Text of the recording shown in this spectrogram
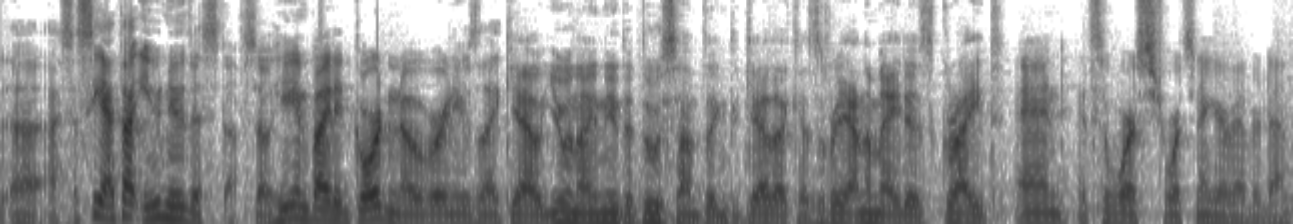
Uh, see, I thought you knew this stuff. So he invited Gordon over, and he was like, "Yeah, you and I need to do something together because Reanimator is great." And it's the worst Schwarzenegger I've ever done.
